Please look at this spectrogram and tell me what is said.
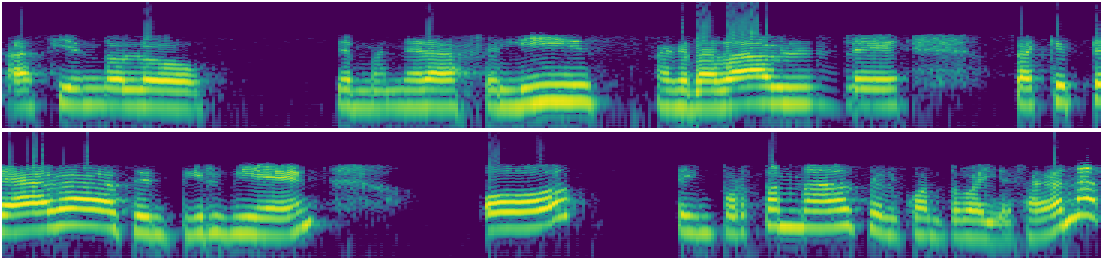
haciéndolo de manera feliz, agradable, o sea, que te haga sentir bien, o te importa más el cuánto vayas a ganar.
